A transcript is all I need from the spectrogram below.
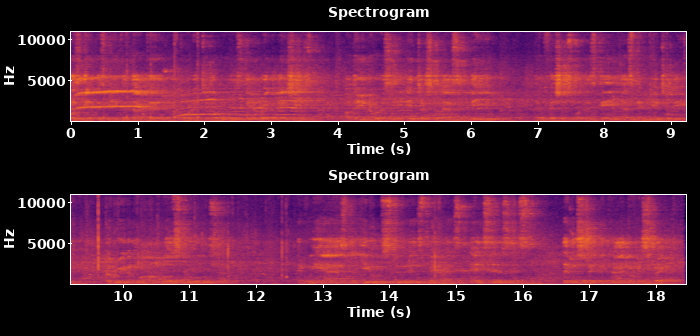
This game is being conducted according to the rules and regulations of the University Interscholastic League. The officials for this game has been mutually agreed upon both schools, and we ask that you, students, parents, and citizens demonstrate the kind of respect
